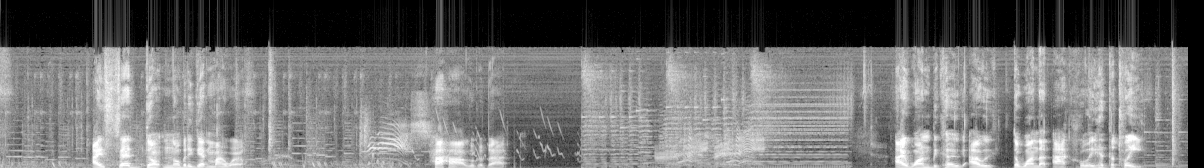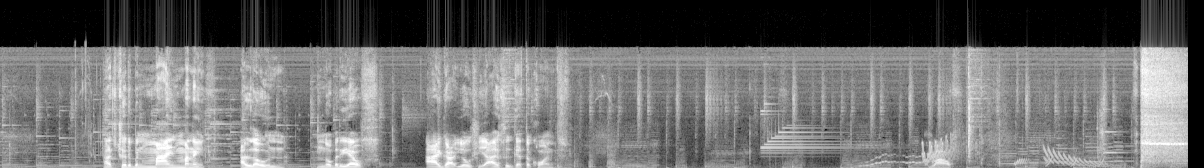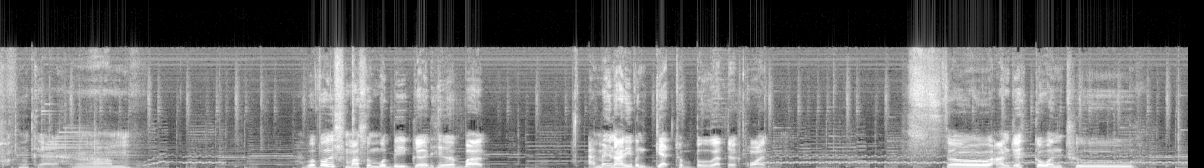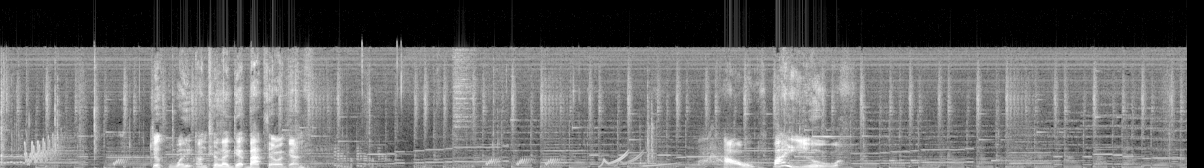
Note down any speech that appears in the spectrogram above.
I said don't nobody get in my way. Haha, look at that. I won because I was the one that actually hit the tree. That should have been my money. Alone. Nobody else. I got Yoshi. I should get the coins. Wow. Okay, um... Reverse Mushroom would be good here, but... I may not even get to Boo at this point. So, I'm just going to... Just wait until I get back there again. How? Why you?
